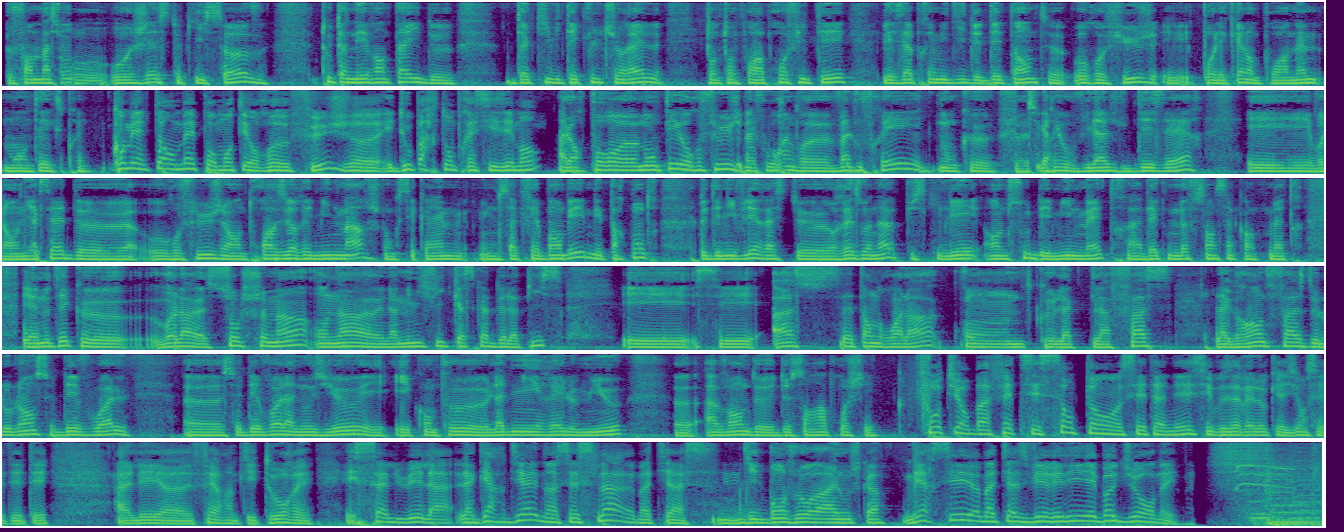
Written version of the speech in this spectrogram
formation aux, gestes qui sauvent, tout un éventail de d'activités culturelles dont on pourra profiter les après-midi de détente au refuge et pour lesquels on pourra même monter exprès. Combien de temps on met pour monter au refuge et d'où partons précisément? Alors pour monter au refuge, il faut rendre Valoufré, donc euh, se garer au village du désert et voilà, on y accède au refuge en 3 heures et demie de marche, donc c'est quand même une sacrée bambée, mais par contre le dénivelé reste raisonnable puisqu'il est en dessous des 1000 mètres avec 950 mètres. Et à noter que voilà, sur le chemin, on a la magnifique cascade de la Pisse et c'est à cet endroit-là qu'on que la, la, face, la grande face de l'Olan se dévoile. Euh, se dévoile à nos yeux et, et qu'on peut l'admirer le mieux euh, avant de, de s'en rapprocher. Fonturba fête ses 100 ans cette année. Si vous avez l'occasion cet été, allez euh, faire un petit tour et, et saluer la, la gardienne. Hein, c'est cela, Mathias. Dites bonjour à Anouchka. Merci, Mathias Virili, et bonne journée.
